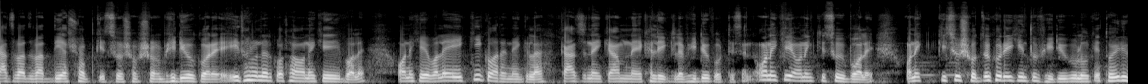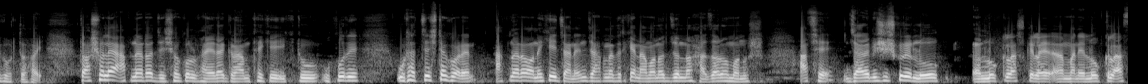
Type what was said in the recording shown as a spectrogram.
কাজবাজ বাদ দিয়ে সব কিছু সবসময় ভিডিও করে। এই ধরনের কথা অনেকেই বলে। অনেকেই বলে, এই কী করেন এগুলা? কাজ নেই, কাম নেই, খালি এগুলা ভিডিও করতেছেন। অনেকেই অনেক কিছুই বলে। অনেক কিছু সহ্য করেই কিন্তু ভিডিওগুলোকে তৈরি করতে হয়। তো আসলে আপনারা যে সকল ভাইরা গ্রাম থেকে একটু উপরে উঠার চেষ্টা করেন, আপনারা অনেকেই জানেন যে আপনাদেরকে নামানোর জন্য হাজারো মানুষ আছে। যারা বিশেষ করে লো লো ক্লাস মানে লো ক্লাস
